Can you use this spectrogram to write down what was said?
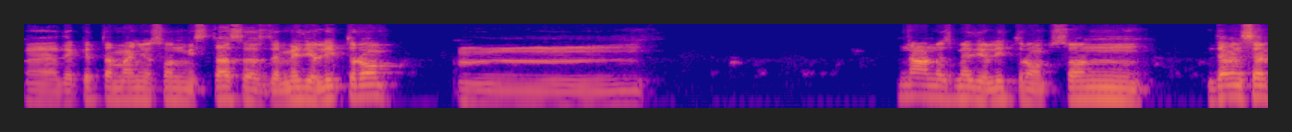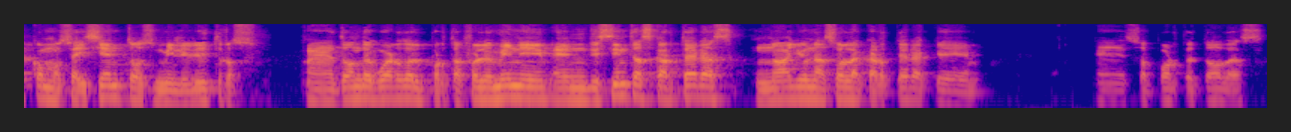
Eh, ¿De qué tamaño son mis tazas? ¿De medio litro? Mm, no, no es medio litro, son, deben ser como 600 mililitros. ¿Dónde guardo el portafolio mini? En distintas carteras, no hay una sola cartera que soporte todas.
